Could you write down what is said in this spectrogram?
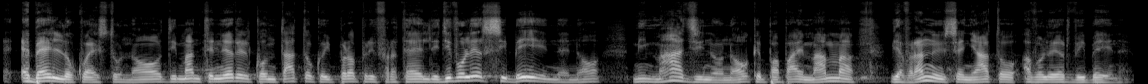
È- bello questo, no? Di mantenere il contatto con i propri fratelli, di volersi bene, no? Mi immagino, no? Che papà e mamma vi avranno insegnato a volervi bene.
